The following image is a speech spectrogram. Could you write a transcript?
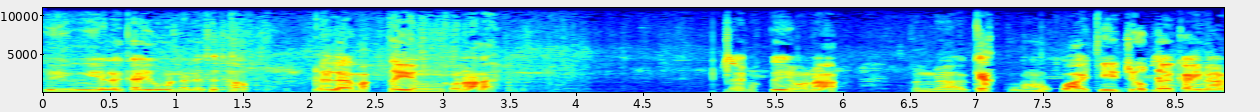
thì nghĩa là cây của mình đã thích hợp. Đây là mặt tiền của nó nè. Đây mặt tiền của nó mình à, cắt một vài chi trước để cây nó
